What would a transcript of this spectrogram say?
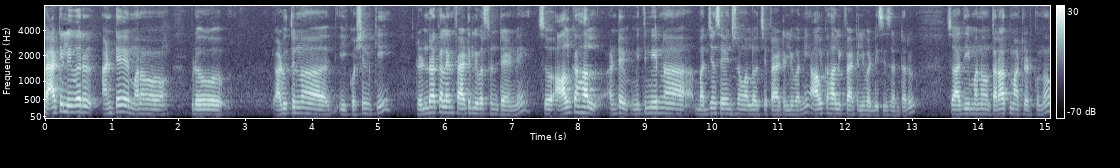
ఫ్యాటీ లివర్ అంటే మనం ఇప్పుడు అడుగుతున్న ఈ క్వశ్చన్కి రెండు రకాలైన ఫ్యాటీ లివర్స్ ఉంటాయండి. సో ఆల్కహాల్ అంటే మితిమీరిన మద్యం సేవించడం వల్ల వచ్చే ఫ్యాటీ లివర్ని ఆల్కహాలిక్ ఫ్యాటీ లివర్ డిసీజ్ అంటారు. సో అది మనం తర్వాత మాట్లాడుకుందాం.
